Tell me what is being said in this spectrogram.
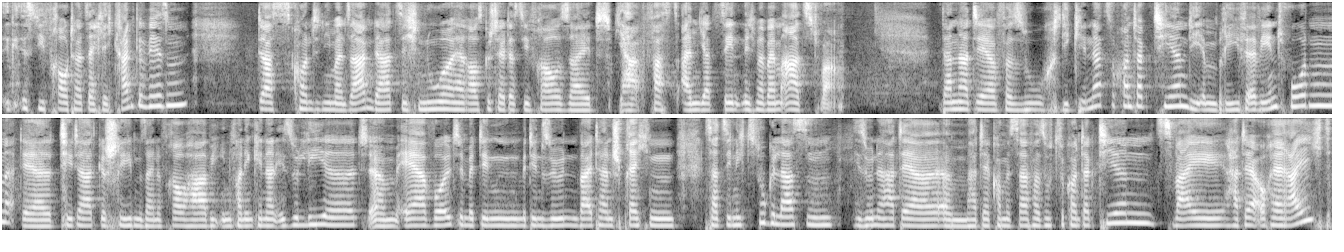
ist die Frau tatsächlich krank gewesen? Das konnte niemand sagen. Da hat sich nur herausgestellt, dass die Frau seit ja fast einem Jahrzehnt nicht mehr beim Arzt war. Dann hat er versucht, die Kinder zu kontaktieren, die im Brief erwähnt wurden. Der Täter hat geschrieben, seine Frau habe ihn von den Kindern isoliert. Ähm, er wollte mit den, mit den Söhnen weiterhin sprechen. Das hat sie nicht zugelassen. Die Söhne hat der, ähm, hat der Kommissar versucht zu kontaktieren. Zwei hat er auch erreicht.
